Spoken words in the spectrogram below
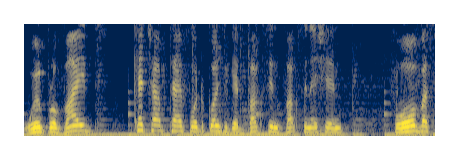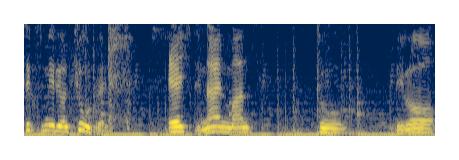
will provide catch up typhoid conjugate vaccine vaccination for over 6 million children aged 9 months to below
